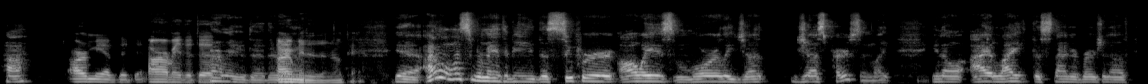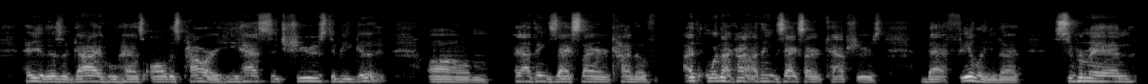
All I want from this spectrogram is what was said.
huh Army of the Dead. Army of the Dead. Army of the Dead. Army go. of the Dead. Okay. Yeah, I don't want Superman to be the super always morally just just person. Like, you know, I like the Snyder version of, hey, there's a guy who has all this power. He has to choose to be good. Um, and I think Zack Snyder kind of, I think, well, not kind of, I think Zack Snyder captures that feeling that Superman,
